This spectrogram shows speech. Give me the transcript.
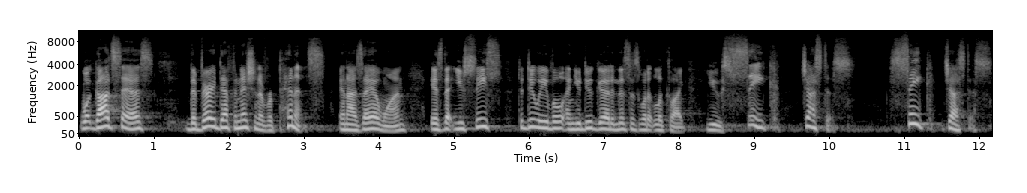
What God says, the very definition of repentance in Isaiah 1 is that you cease to do evil and you do good, and this is what it looked like. You seek justice. Seek justice.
